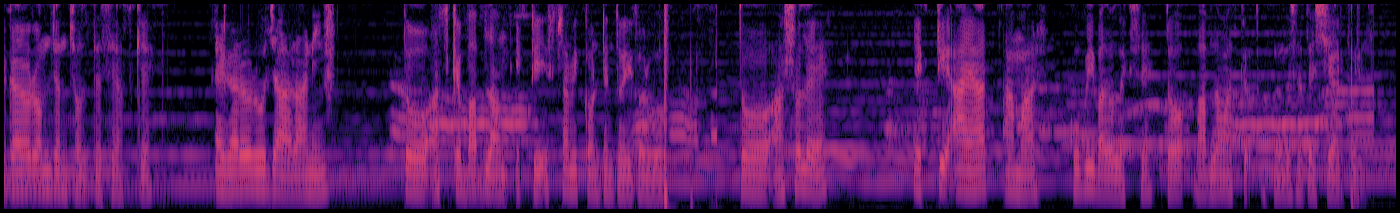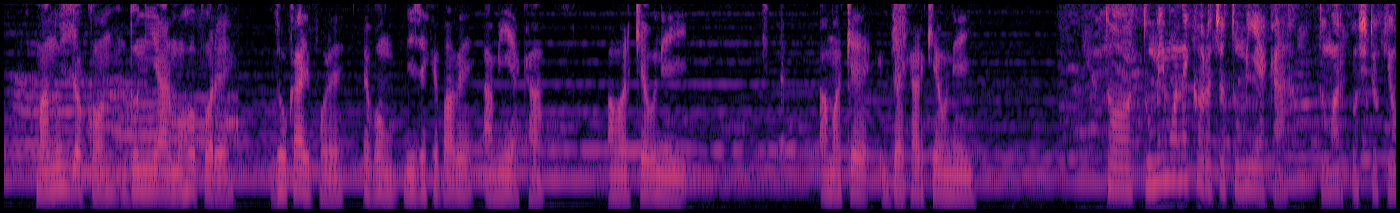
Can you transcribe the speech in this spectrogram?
এগারো রমজান চলতেছে আজকে। এগারো রোজা রানিং তো আজকে ভাবলাম একটি ইসলামিক কন্টেন্ট তৈরি করব। তো আসলে একটি আয়াত আমার খুবই ভালো লাগছে। তো ভাবলাম আজকে আপনাদের সাথে শেয়ার করি। মানুষ যখন দুনিয়ার মোহ পড়ে, ধোকায় পড়ে এবং নিজেকে ভাবে, আমি একা, আমার কেউ নেই, আমাকে দেখার কেউ নেই। তো তুমি মনে করেছ তুমি একা, তোমার কষ্ট কেউ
